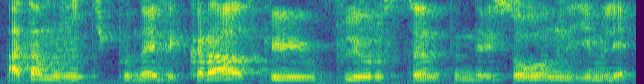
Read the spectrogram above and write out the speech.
а там уже типа на этой краской флуоресцентно нарисован на земле.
